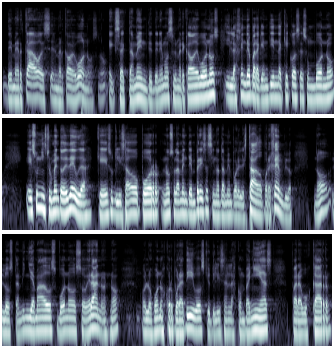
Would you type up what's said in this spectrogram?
de mercado es el mercado de bonos, ¿no? Exactamente, tenemos el mercado de bonos y la gente para que entienda qué cosa es un bono, es un instrumento de deuda que es utilizado por no solamente empresas, sino también por el Estado, por ejemplo, ¿no? Los también llamados bonos soberanos, ¿no? O los bonos corporativos que utilizan las compañías para buscar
